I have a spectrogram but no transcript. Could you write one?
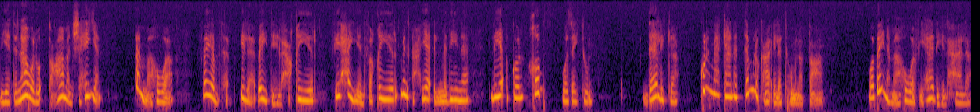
ليتناولوا طعاما شهيا. أما هو فيذهب إلى بيته الحقير في حي فقير من أحياء المدينة ليأكل خبز وزيتون. ذلك كل ما كانت تملك عائلته من الطعام. وبينما هو في هذه الحالة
